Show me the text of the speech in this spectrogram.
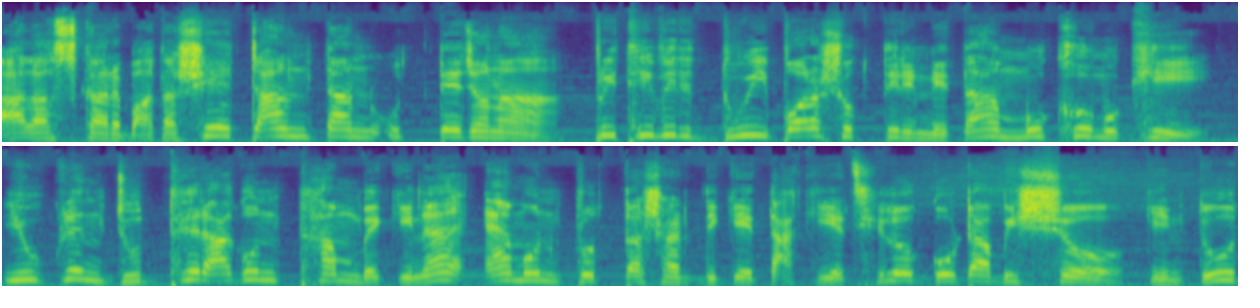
আলাস্কার বাতাসে টান টান উত্তেজনা। পৃথিবীর দুই পরাশক্তির নেতা মুখোমুখি। ইউক্রেন যুদ্ধের আগুন থামবে কিনা এমন প্রত্যাশার দিকে তাকিয়েছিল গোটা বিশ্ব। কিন্তু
